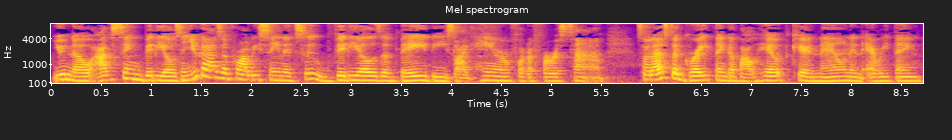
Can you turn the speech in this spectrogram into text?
you know, I've seen videos, and you guys have probably seen it too videos of babies like hearing for the first time. So that's the great thing about healthcare now and everything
